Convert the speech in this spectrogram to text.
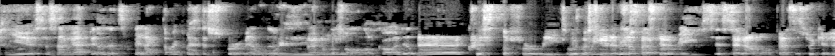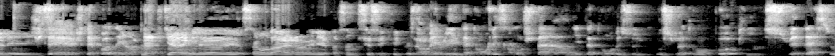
Puis euh, ça, ça me rappelle, là, tu sais, l'acteur qui faisait Superman, là. Oui. Je me rappelle pas son nom, Colin. Euh, Christopher Reeves. Moi, je me souviens de ça parce que c'était dans mon temps, c'est sûr que là, les, J'étais j'étais pas né encore. notre gang, là, secondaire 1, il y a personne qui sait c'est qui Non, mais lui, il était tombé sur son cheval, il était tombé sur le coup, si je me trompe pas, puis suite à ça,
